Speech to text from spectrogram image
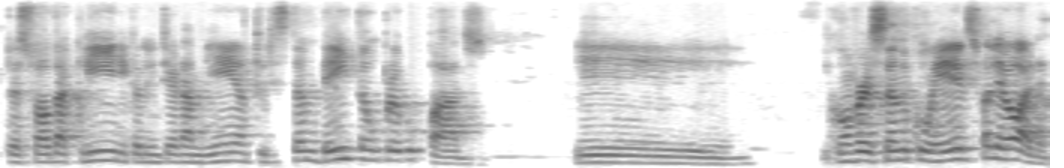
o pessoal da clínica, do internamento, eles também estão preocupados. E, e conversando com eles, falei, olha,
